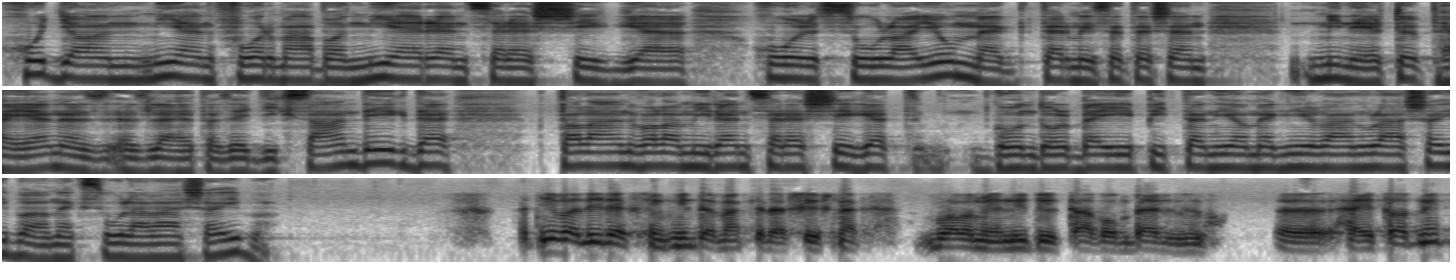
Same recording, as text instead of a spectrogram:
hogyan, milyen formában, milyen rendszerességgel, hol szólaljon meg. Természetesen minél több helyen, ez, ez lehet az egyik szándék, de talán valami rendszerességet gondol beépíteni a megnyilvánulásaiba, a megszólalásaiba? Hát nyilván igyekszünk minden megkeresésnek valamilyen időtávon belül ö, helyt adni.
